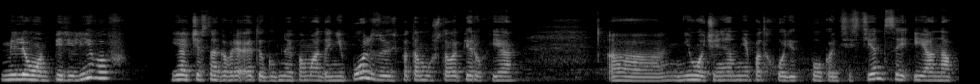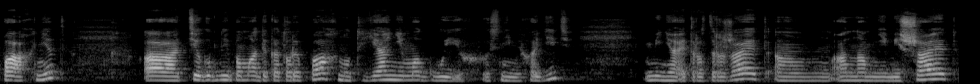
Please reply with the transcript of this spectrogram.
миллион переливов. Я, честно говоря, этой губной помадой не пользуюсь, потому что, во-первых, я А, не очень она мне подходит по консистенции, и она пахнет. А те губные помады, которые пахнут, я не могу их с ними ходить. Меня это раздражает, она мне мешает.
